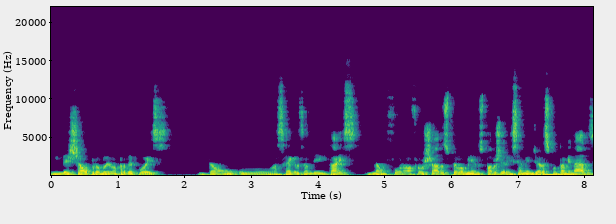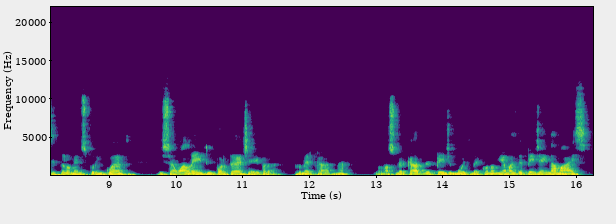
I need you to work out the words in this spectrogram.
em deixar o problema para depois. Então, o, as regras ambientais não foram afrouxadas, pelo menos para o gerenciamento de áreas contaminadas e pelo menos por enquanto. Isso é um alento importante aí para o mercado. Né? O nosso mercado depende muito da economia, mas depende ainda mais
